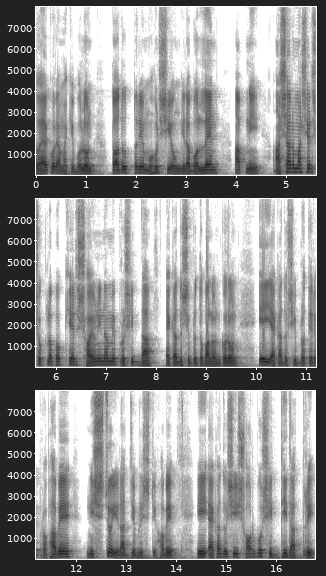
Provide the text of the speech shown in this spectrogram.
দয়া করে আমাকে বলুন। তদুত্তরে মহর্ষি অঙ্গিরা বললেন, আপনি আষাঢ় মাসের শুক্লপক্ষের শয়নী নামে প্রসিদ্ধা একাদশী ব্রত পালন করুন। এই একাদশী ব্রতের প্রভাবে নিশ্চয়ই রাজ্যে বৃষ্টি হবে। এই একাদশী সর্বসিদ্ধিদাত্রী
